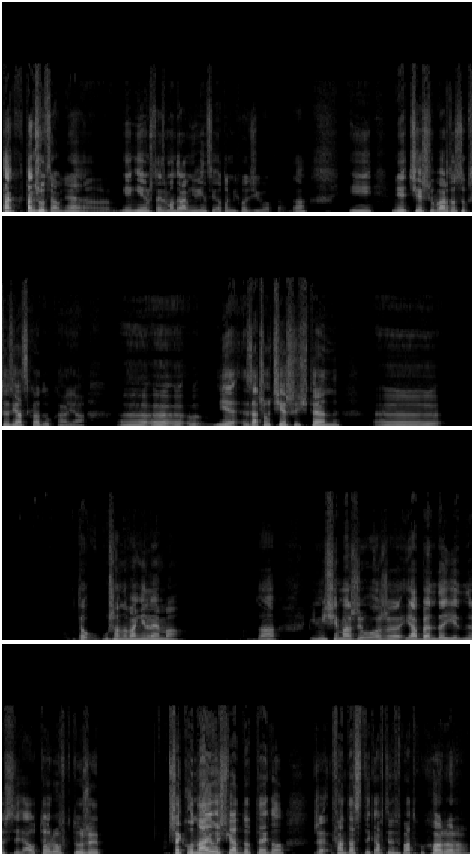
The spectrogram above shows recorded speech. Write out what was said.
tak, tak rzucam, nie? nie? Nie wiem, czy to jest mądre, ale mniej więcej o to mi chodziło, prawda? I mnie cieszył bardzo sukces Jacka Dukaja. E, e, e, mnie zaczął cieszyć ten to uszanowanie Lema, prawda? I mi się marzyło, że ja będę jednym z tych autorów, którzy przekonają świat do tego, że fantastyka, w tym wypadku horror,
